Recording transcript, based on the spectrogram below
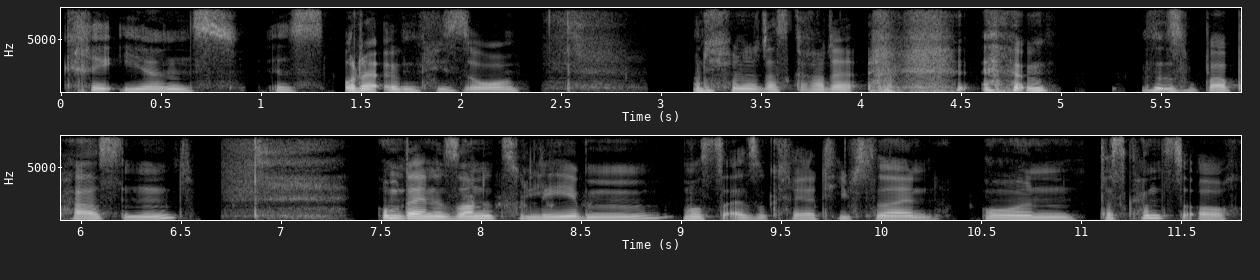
Kreierens ist oder irgendwie so. Und ich finde das gerade super passend. Um deine Sonne zu leben, musst du also kreativ sein. Und das kannst du auch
